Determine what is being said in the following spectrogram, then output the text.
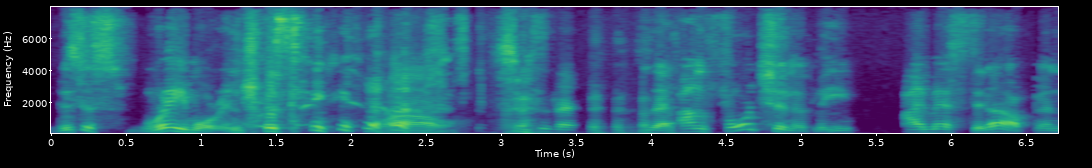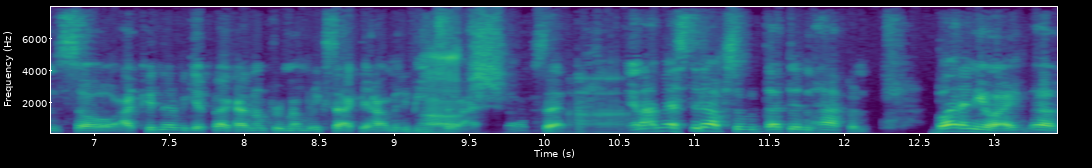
this is way more interesting. Wow. so that, so that unfortunately, I messed it up, and so I could never get back. I don't remember exactly how many beats Oh, I actually offset, Uh, and I messed it up, so that didn't happen. But anyway, uh,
